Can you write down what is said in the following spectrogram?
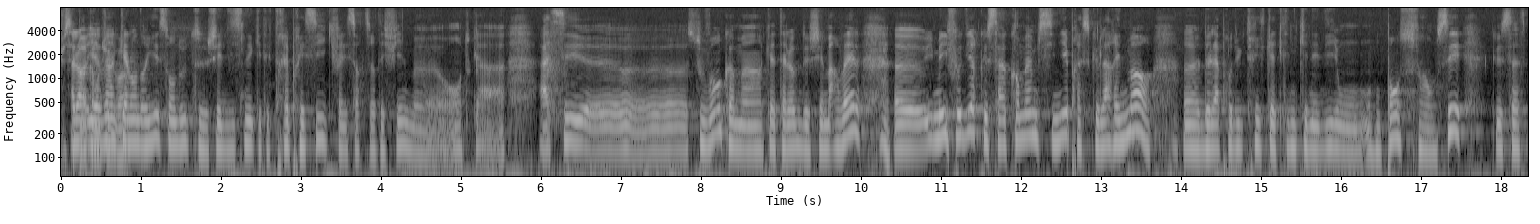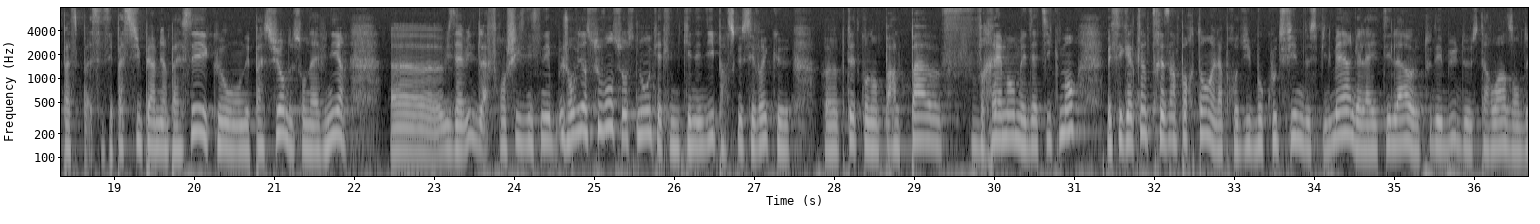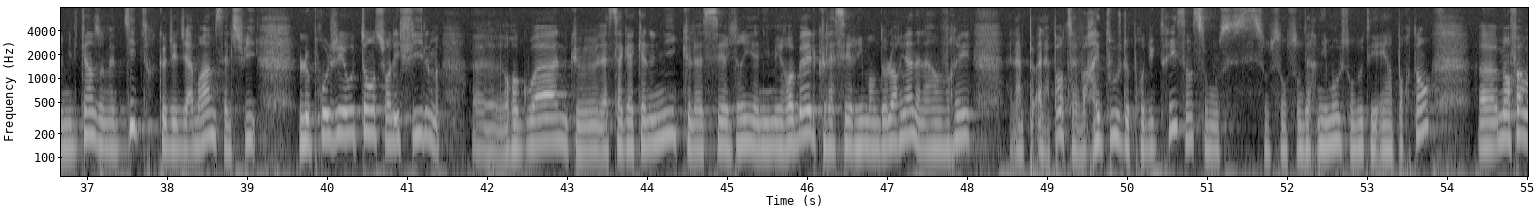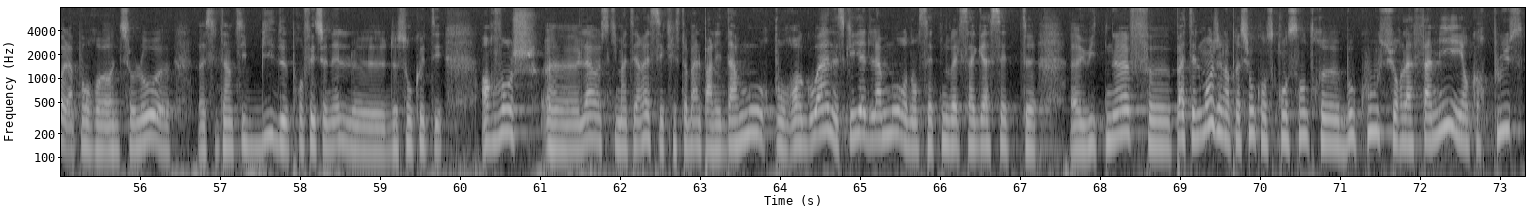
Je sais Alors pas il y avait un vois. calendrier sans doute chez Disney qui était très précis, qu'il fallait sortir des films, euh, en tout cas assez euh, souvent comme un catalogue de chez Marvel. Euh, mais il faut dire que ça a quand même signé presque l'arrêt de mort de la productrice Kathleen Kennedy. On, on pense, enfin on sait que ça se passe pas, ça s'est pas super bien passé et qu'on n'est pas sûr de son avenir euh, vis-à-vis de la franchise Disney. Je reviens souvent sur ce nom, Kathleen Kennedy, parce que c'est vrai que euh, peut-être qu'on n'en parle pas vraiment médiatiquement, mais c'est quelqu'un de très important. Elle a produit beaucoup de films de Spielberg. Elle a été là au tout début de Star Wars en 2015, au même titre que J.J. Abrams. Elle suit le projet autant sur les films euh, Rogue One, que la saga canonique, que la série animée Rebelle, que la série Mandalorian. Elle a un vrai, elle, a apporte sa vraie touche de productrice. hein. Son, dernier mot, sans doute, est important. Euh, mais enfin voilà, pour euh, Han Solo, euh, c'était un petit bide professionnel de son côté. En revanche, là, ce qui m'intéresse, c'est Cristobal parlait d'amour pour Rogue One. Est-ce qu'il y a de l'amour dans cette nouvelle saga 7, euh, 8, 9 Euh, Pas tellement. J'ai l'impression qu'on se concentre beaucoup sur la famille et encore plus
